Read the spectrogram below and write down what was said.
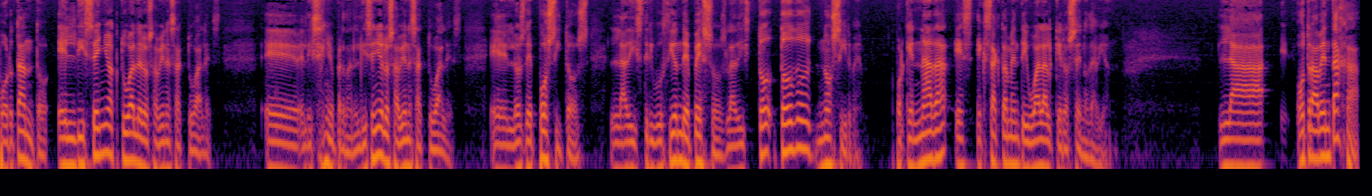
Por tanto, el diseño actual de los aviones actuales, eh, el diseño, perdón, el diseño de los aviones actuales, eh, los depósitos, la distribución de pesos, la todo no sirve, porque nada es exactamente igual al queroseno de avión. La otra ventaja,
